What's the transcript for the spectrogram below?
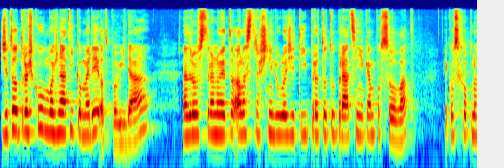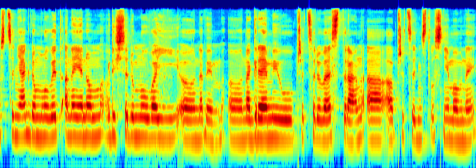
že to trošku možná té komedii odpovídá. Na druhou stranu je to ale strašně důležitý pro to tu práci někam posouvat, jako schopnost se nějak domluvit a nejenom, když se domlouvají, eh, nevím, eh, na grémiu předsedové stran a, a předsednictvo sněmovny,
